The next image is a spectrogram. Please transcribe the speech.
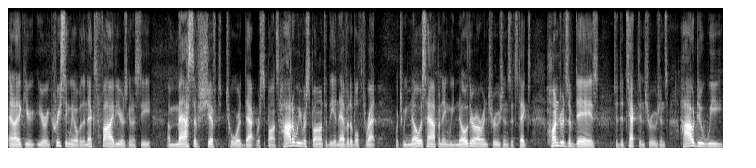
And I think you're, you're increasingly over the next five years going to see a massive shift toward that response. How do we respond to the inevitable threat, which we know is happening? We know there are intrusions. It takes hundreds of days to detect intrusions. How do we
